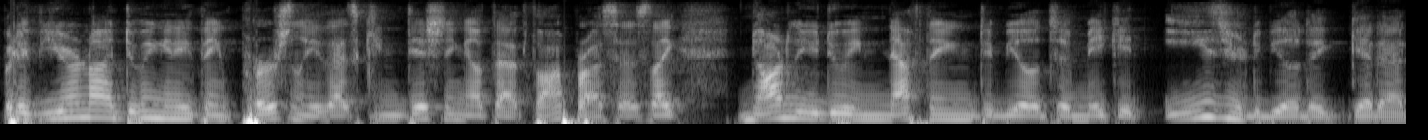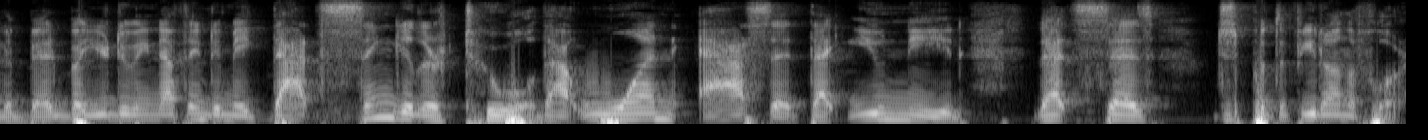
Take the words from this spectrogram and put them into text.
But if you're not doing anything personally that's conditioning out that thought process, like not only are you doing nothing to be able to make it easier to be able to get out of bed, but you're doing nothing to make that singular tool, that one asset that you need that says just put the feet on the floor.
